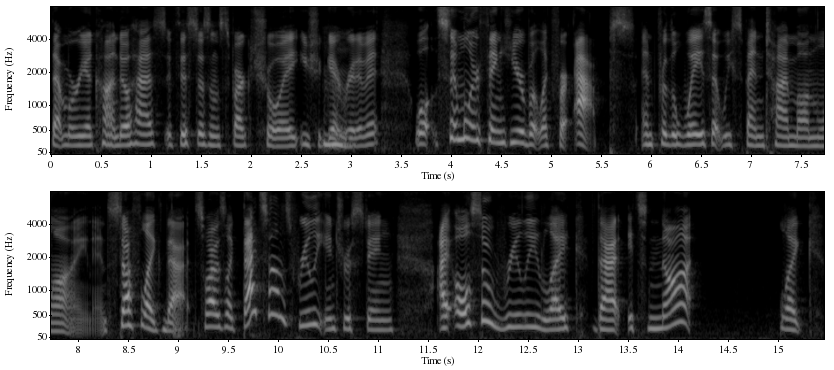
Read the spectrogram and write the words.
that Maria Kondo has. If this doesn't spark joy, you should get Mhm. rid of it. Well, similar thing here, but like for apps and for the ways that we spend time online and stuff like that. So I was like, that sounds really interesting. I also really like that it's not like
